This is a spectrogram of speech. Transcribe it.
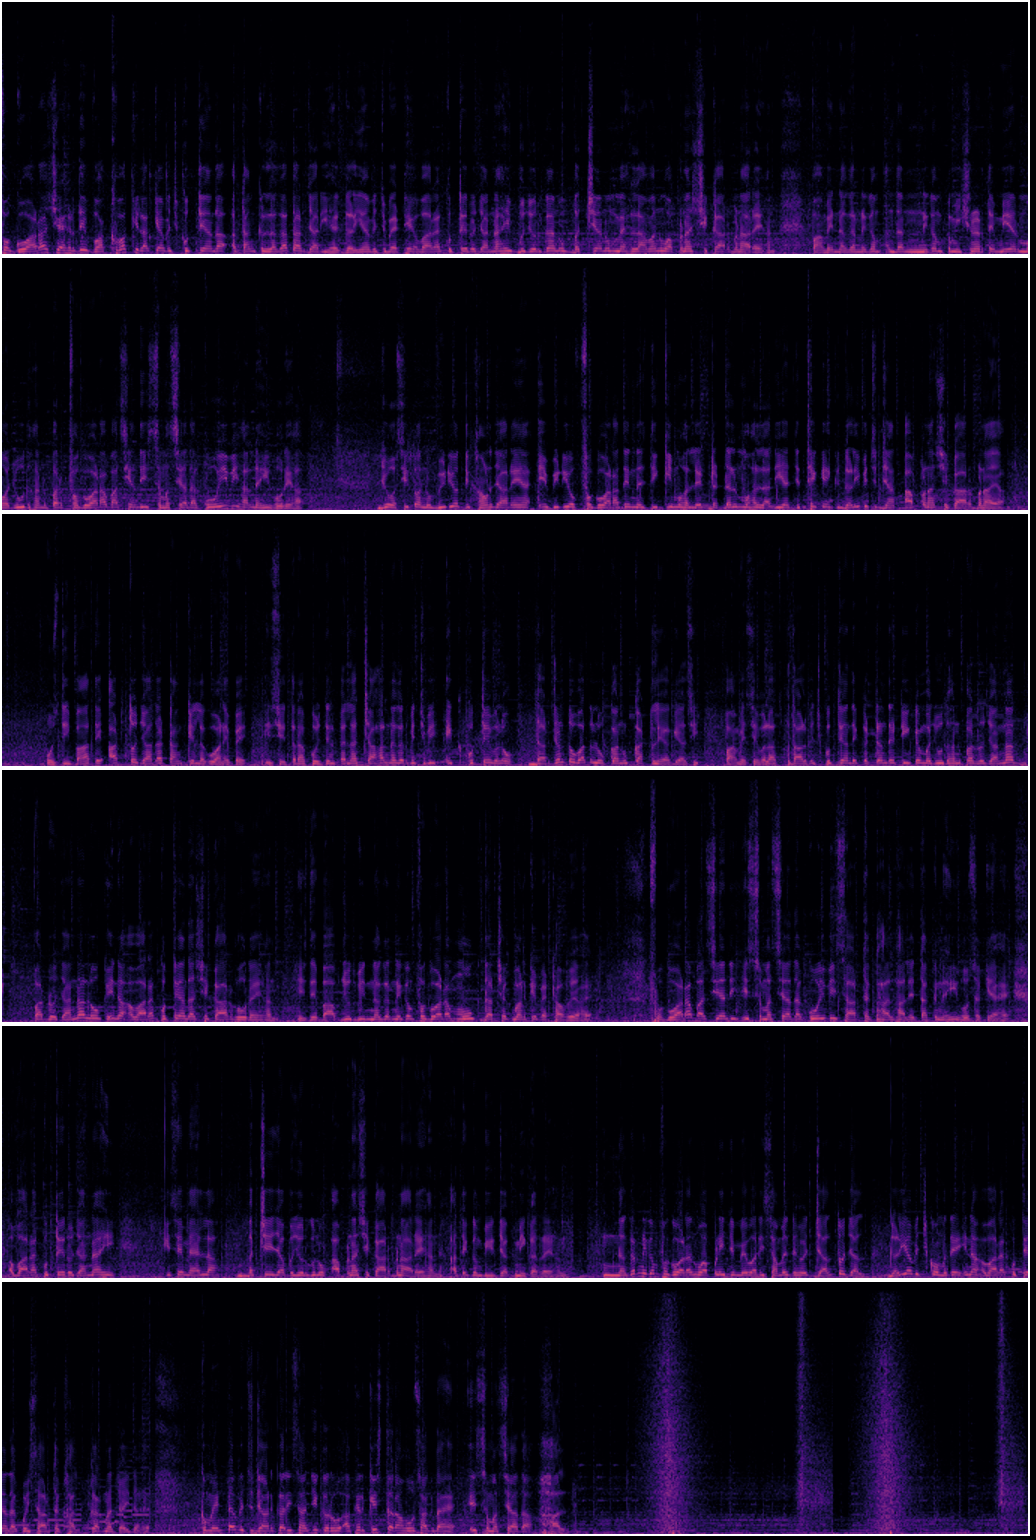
ਫਗਵਾੜਾ ਸ਼ਹਿਰ ਦੇ ਵੱਖ-ਵੱਖ ਇਲਾਕਿਆਂ ਵਿੱਚ ਕੁੱਤਿਆਂ ਦਾ ਆਤੰਕ ਲਗਾਤਾਰ ਜਾਰੀ ਹੈ। ਗਲੀਆਂ ਵਿੱਚ ਬੈਠੇ ਆਵਾਰਾ ਕੁੱਤੇ ਰੋਜ਼ਾਨਾ ਹੀ ਬਜ਼ੁਰਗਾਂ ਨੂੰ, ਬੱਚਿਆਂ ਨੂੰ, ਮਹਿਲਾਵਾਂ ਨੂੰ ਆਪਣਾ ਸ਼ਿਕਾਰ ਬਣਾ ਰਹੇ ਹਨ। ਭਾਵੇਂ ਨਗਰ ਨਿਗਮ, ਅੰਦਰ ਨਿਗਮ ਕਮਿਸ਼ਨਰ ਤੇ ਮੇਅਰ ਮੌਜੂਦ ਹਨ, ਪਰ ਫਗਵਾੜਾ ਵਾਸੀਆਂ ਦੀ ਸਮੱਸਿਆ ਦਾ ਕੋਈ ਵੀ ਹੱਲ ਨਹੀਂ ਹੋ ਰਿਹਾ। ਜੋ ਅਸੀਂ ਤੁਹਾਨੂੰ ਵੀਡੀਓ ਦਿਖਾਉਣ ਜਾ ਰਹੇ ਹਾਂ, ਇਹ ਵੀਡੀਓ ਫਗਵਾੜਾ ਦੇ ਨਜ਼ਦੀਕੀ ਮੁਹੱਲੇ ਡੱਡਲ ਮੁਹੱਲਾ ਦੀ ਹੈ, ਜਿੱਥੇ ਕਿ ਇੱਕ ਗਲੀ ਵਿੱਚ ਜਾਂ- ਆਪਣਾ ਸ਼ਿਕਾਰ ਬਣਾਇਆ। ਉਸ ਦੀ ਬਾਹ ਤੇ 8 ਤੋਂ ਜ਼ਿਆਦਾ ਟਾਂਕੇ ਲਗਵਾਉਣੇ ਪਏ। ਇਸੇ ਤਰ੍ਹਾਂ ਕੁਝ ਦਿਨ ਪਹਿਲਾਂ ਚਾਹਲ ਨਗਰ ਵਿੱਚ ਵੀ ਇੱਕ ਕੁੱਤੇ ਵੱਲੋਂ ਦਰਜਨ ਤੋਂ ਵੱਧ ਲੋਕਾਂ ਨੂੰ ਕੱਟ ਲਿਆ ਗਿਆ ਸੀ। ਭਾਵੇਂ ਸਿਵਲ ਹਸਪਤਾਲ ਵਿੱਚ ਕੁੱਤਿਆਂ ਦੇ ਕੱਟਣ ਦੇ ਟੀਕੇ ਮੌਜੂਦ ਹਨ, ਪਰ ਰੋਜ਼ਾਨਾ ਪਰ ਰੋਜ਼ਾਨਾ ਲੋਕ ਇਹਨਾਂ ਆਵਾਰਾ ਕੁੱਤਿਆਂ ਦਾ ਸ਼ਿਕਾਰ ਹੋ ਰਹੇ ਹਨ। ਇਸ ਦੇ ਬਾਵਜੂਦ ਵੀ ਨਗਰ ਨਿਗਮ ਫਗਵਾੜਾ ਮੂਕ ਦਰਸ਼ਕ ਬਣ ਕੇ ਬੈਠਾ ਹੋਇਆ ਹੈ। ਫਗਵਾੜਾ ਵਾਸੀਆਂ ਦੀ ਇਸ ਸਮੱਸਿਆ ਦਾ ਕੋਈ ਵੀ ਸਾਰਥਕ ਹੱਲ ਹਾਲੇ ਤੱਕ ਨਹੀਂ ਹੋ ਸਕਿਆ ਹੈ। ਆਵਾਰਾ ਕੁੱਤੇ ਰੋਜ਼ਾਨਾ ਹੀ ਕਿਸੇ ਮਹਿਲਾ, ਬੱਚੇ ਜਾਂ ਬਜ਼ੁਰਗ ਨੂੰ ਆਪਣਾ ਸ਼ਿਕਾਰ ਬਣਾ ਰਹੇ ਹਨ ਅਤੇ ਗੰਭੀਰ ਜ਼ਖਮੀ ਕਰ ਰਹੇ ਹਨ। ਨਗਰ ਨਿਗਮ ਫਗਵਾੜਾ ਨੂੰ ਆਪਣੀ ਜ਼ਿੰਮੇਵਾਰੀ ਸਮਝਦੇ ਹੋਏ ਜਲਦ ਤੋਂ ਜਲਦ ਗਲੀਆਂ ਵਿੱਚ ਘੁੰਮਦੇ ਇਹਨਾਂ ਆਵਾਰਾ ਕੁੱਤਿਆਂ ਦਾ ਕੋਈ ਸਾਰਥਕ ਹੱਲ ਕਰਨਾ ਚਾਹੀਦਾ ਹੈ। ਕਮੈਂਟਾਂ ਵਿੱਚ ਜਾਣਕਾਰੀ ਸਾਂਝੀ ਕਰੋ, ਆਖਿਰ ਕਿਸ ਤਰ੍ਹਾਂ ਹੋ ਸਕਦਾ ਹੈ ਇਸ ਸਮੱਸਿਆ ਦਾ ਹੱਲ?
